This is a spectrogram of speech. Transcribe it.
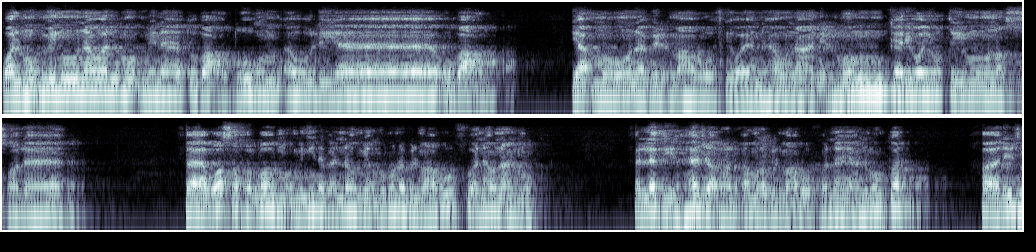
والمؤمنون والمؤمنات بعضهم أولياء بعض يأمرون بالمعروف وينهون عن المنكر ويقيمون الصلاة. فوصف الله المؤمنين بأنهم يأمرون بالمعروف وينهون عن المنكر. فالذي هجر الأمر بالمعروف والنهي عن المنكر خارج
